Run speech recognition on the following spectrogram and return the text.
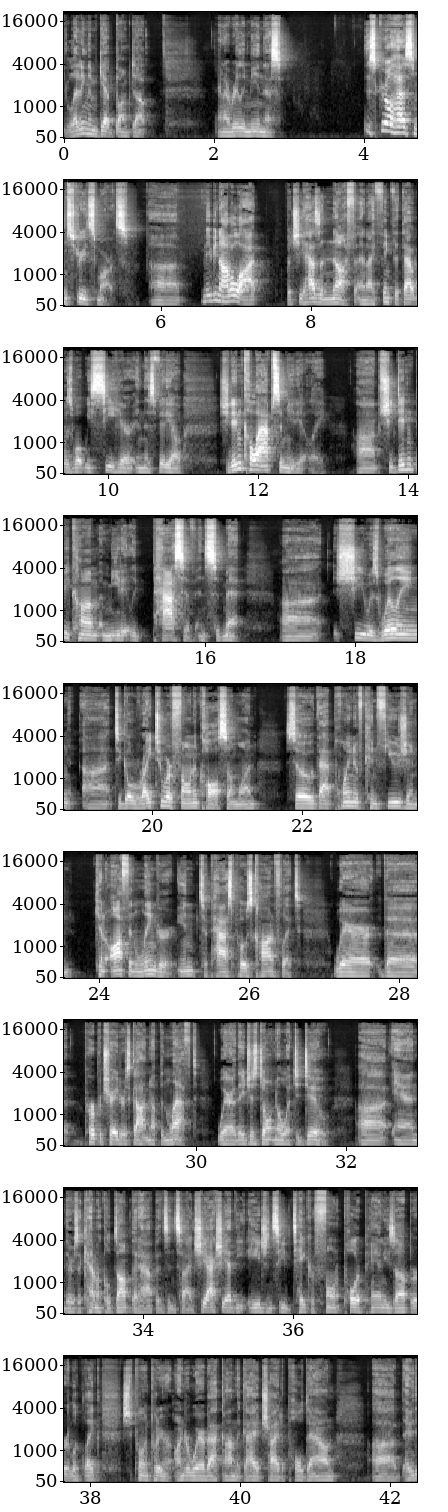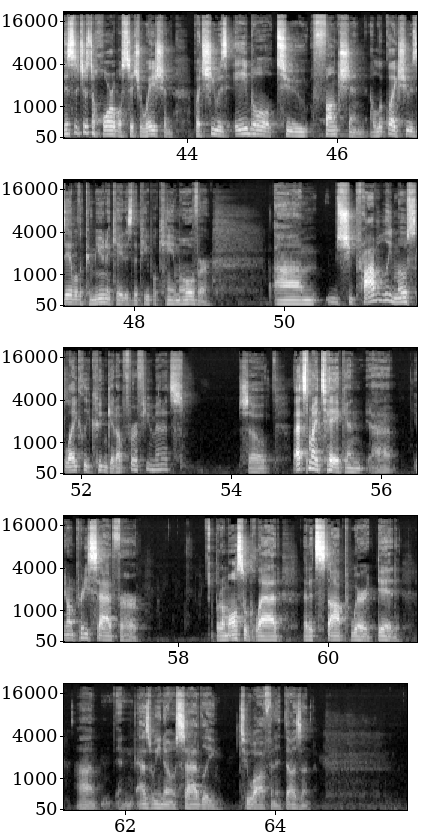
letting them get bumped up. And I really mean this. This girl has some street smarts. Uh, maybe not a lot, but she has enough. And I think that that was what we see here in this video. She didn't collapse immediately. Uh, she didn't become immediately passive and submit. Uh, she was willing uh, to go right to her phone and call someone. So that point of confusion can often linger into past post conflict where the perpetrator has gotten up and left, where they just don't know what to do. Uh, and there's a chemical dump that happens inside. She actually had the agency to take her phone, pull her panties up, or look like she's pulling, putting her underwear back on. The guy had tried to pull down. Uh, I mean, this is just a horrible situation, but she was able to function. It looked like she was able to communicate as the people came over. Um, she probably most likely couldn't get up for a few minutes. So that's my take. And uh, you know, I'm pretty sad for her. But I'm also glad that it stopped where it did. Uh, and as we know, sadly, too often it doesn't.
